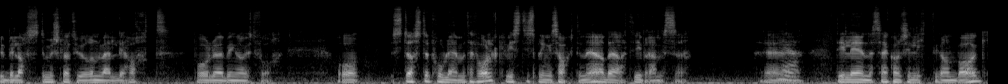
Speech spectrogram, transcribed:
du belaster muskulaturen veldig hardt på løpinga utfor. Og største problemet til folk hvis de springer sakte ned, det er at de bremser. Eh, Ja. De lener seg kanskje litt bak,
